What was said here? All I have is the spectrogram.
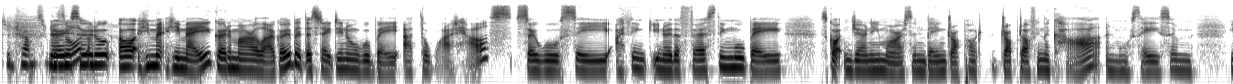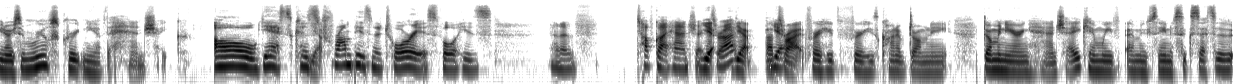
to Trump's no, resort? so it'll, oh, he may, he may go to Mar-a-Lago, but the state dinner will be at the White House. So we'll see. I think you know the first thing will be Scott and Johnny Morrison being drop, dropped off in the car, and we'll see some you know some real scrutiny of the handshake. Oh yes, because yep. Trump is notorious for his kind of tough guy handshakes, yep, right? Yeah, that's yep. right. For his, for his kind of domineering handshake, and we've and we've seen a successive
